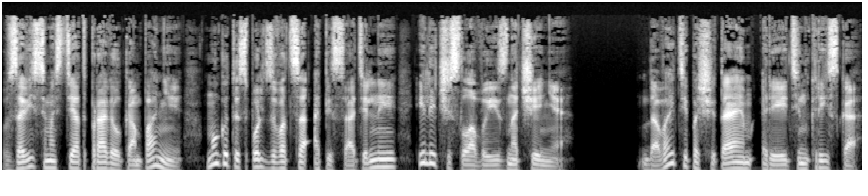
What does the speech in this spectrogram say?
В зависимости от правил компании могут использоваться описательные или числовые значения. Давайте посчитаем рейтинг риска.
